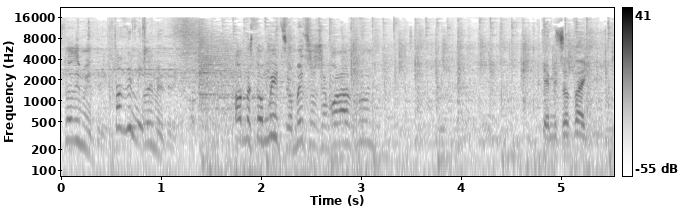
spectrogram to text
Στο Δημήτρη. Στο Δημήτρη. Πάμε στο Μίτσο. Μίτσο σε φωνάζουν. Και Μητσοτάκη.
